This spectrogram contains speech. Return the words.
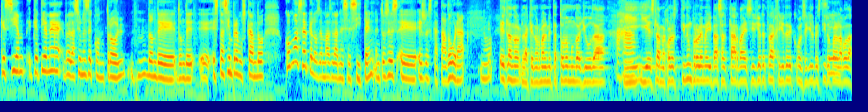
que, siempre, que tiene relaciones de control, donde, donde eh, está siempre buscando cómo hacer que los demás la necesiten, entonces eh, es rescatadora, ¿no? Es la, la que normalmente a todo mundo ayuda y, y es la mejor. Tiene un problema y va a saltar, va a decir: Yo te traje, yo te conseguí el vestido Sí. para la boda,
